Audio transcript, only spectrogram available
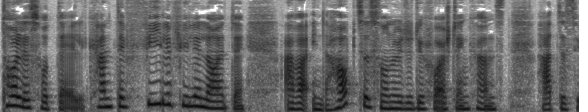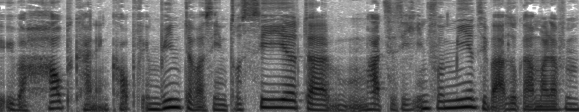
tolles Hotel, kannte viele, viele Leute. Aber in der Hauptsaison, wie du dir vorstellen kannst, hatte sie überhaupt keinen Kopf. Im Winter war sie interessiert, da hat sie sich informiert. Sie war sogar mal auf einem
